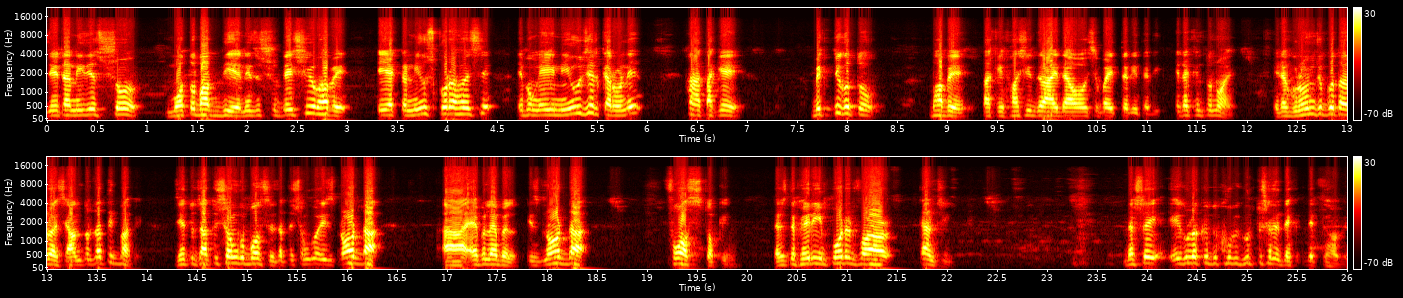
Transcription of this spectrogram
যে এটা নিজস্ব মতবাদ দিয়ে, নিজস্ব দেশীয় ভাবে এই একটা নিউজ করা হয়েছে এবং এই নিউজের কারণে হ্যাঁ তাকে ব্যক্তিগত ভাবে তাকে ফাঁসির রায় দেওয়া হয়েছে বা ইত্যাদি ইত্যাদি। এটা কিন্তু নয়। এটা গ্রহণযোগ্যতা রয়েছে আন্তর্জাতিক ভাবে যেহেতু জাতিসংঘ বলছে, জাতিসংঘ is not the available is not the false talking that is the very important for our country that's এগুলো কিন্তু খুবই গুরুত্বের সাথে দেখতে হবে।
